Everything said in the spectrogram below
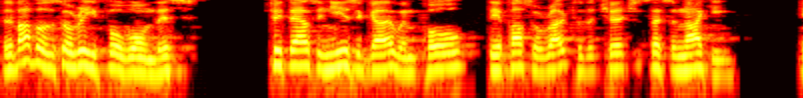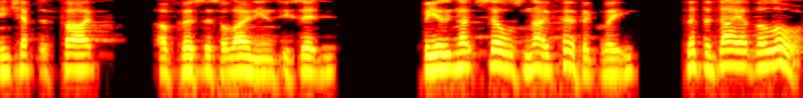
The Bible has already forewarned this. 2,000 years ago, when Paul, the apostle, wrote to the church at Thessaloniki in chapter 5 of 1 Thessalonians, he said, For yourselves know perfectly that the day of the Lord,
